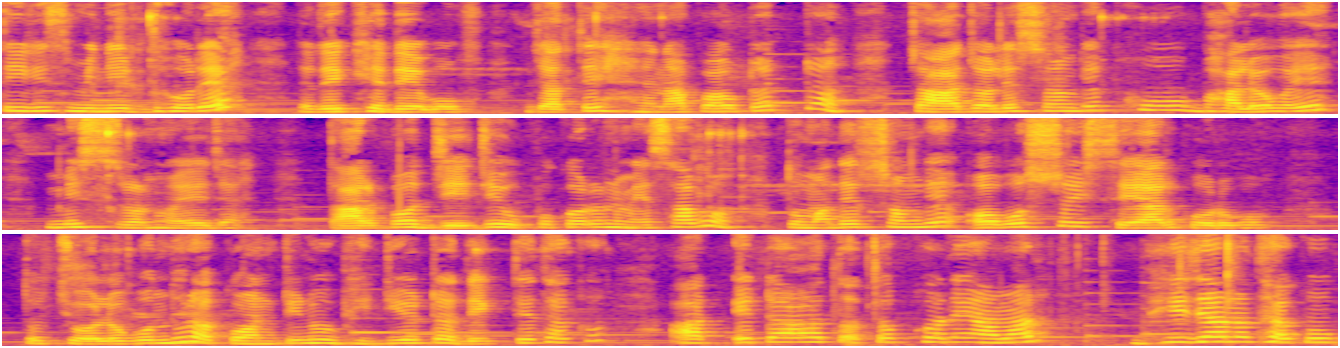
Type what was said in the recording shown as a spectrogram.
তিরিশ মিনিট ধরে রেখে দেব যাতে হেনা পাউডারটা চা জলের সঙ্গে খুব ভালো হয়ে মিশ্রণ হয়ে যায়। তারপর যে যে উপকরণ মেশাবো তোমাদের সঙ্গে অবশ্যই শেয়ার করব। তো চলো বন্ধুরা কন্টিনিউ ভিডিওটা দেখতে থাকো আর এটা ততক্ষণে আমার ভিজানো থাকুক।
